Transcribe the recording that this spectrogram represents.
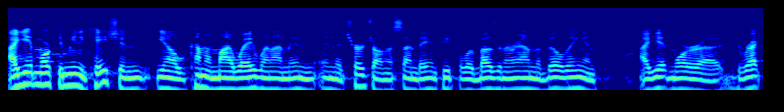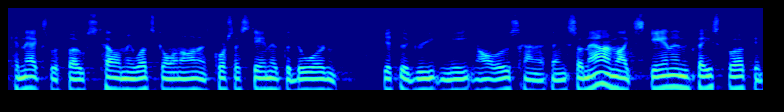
I get more communication, you know, coming my way when I'm in, in the church on a Sunday and people are buzzing around the building, and I get more uh, direct connects with folks telling me what's going on. And of course, I stand at the door and get to greet and meet and all those kind of things. So now I'm like scanning Facebook and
